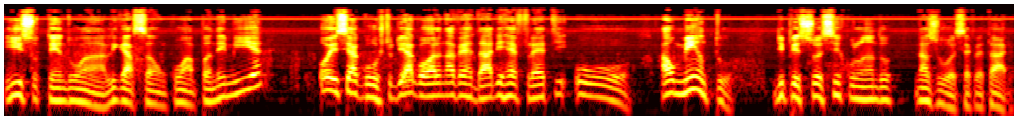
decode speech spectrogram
isso tendo uma ligação com a pandemia, ou esse agosto de agora, na verdade, reflete o aumento de pessoas circulando nas ruas, secretário?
